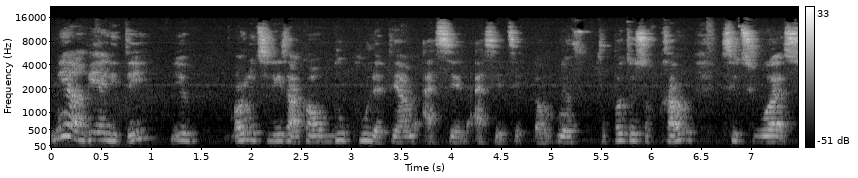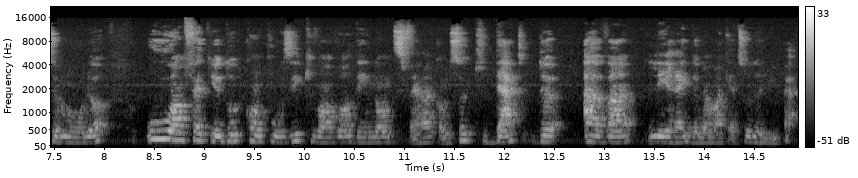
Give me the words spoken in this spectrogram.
mais en réalité, on utilise encore beaucoup le terme acide acétique. Donc, ne faut pas te surprendre si tu vois ce mot-là. Ou en fait, il y a d'autres composés qui vont avoir des noms différents comme ça, qui datent de avant les règles de nomenclature de l'UPAC.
